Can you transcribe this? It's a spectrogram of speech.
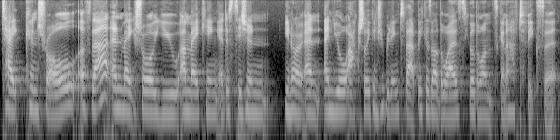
Take control of that and make sure you are making a decision, you know, and, and you're actually contributing to that because otherwise you're the one that's going to have to fix it.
